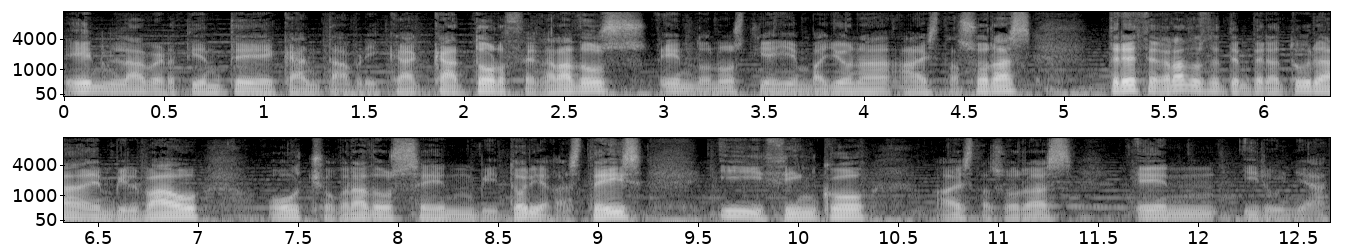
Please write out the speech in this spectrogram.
en la vertiente cantábrica. 14 grados en Donostia y en Bayona a estas horas, 13 grados de temperatura en Bilbao, 8 grados en Vitoria-Gasteiz y 5 a estas horas en Iruña.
